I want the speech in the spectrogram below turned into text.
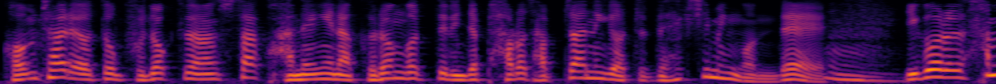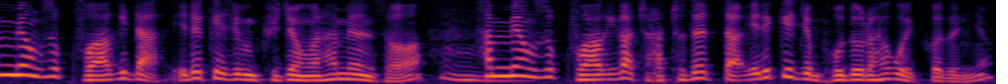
검찰의 어떤 부적절한 수사 관행 관행이나 그런 것들이 이제 바로 잡자는 게 어쨌든 핵심인 건데 음. 이거를 한명숙 구하기다 이렇게 지금 규정을 하면서 음. 한명숙 구하기가 좌초됐다 이렇게 지금 보도를 하고 있거든요.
